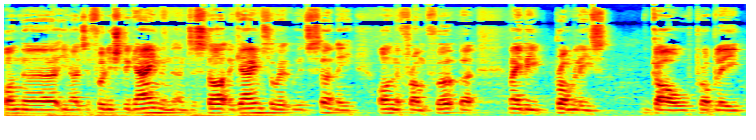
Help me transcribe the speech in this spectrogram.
on the you know to finish the game and, and to start the game. So it, we're certainly on the front foot, but maybe Bromley's goal probably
